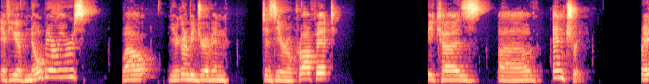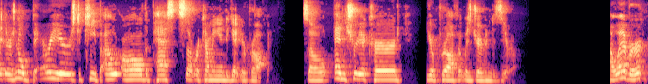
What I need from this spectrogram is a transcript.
If you have no barriers, well, you're going to be driven to zero profit because of entry, right? There's no barriers to keep out all the pests that were coming in to get your profit. So entry occurred, your profit was driven to zero. However,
